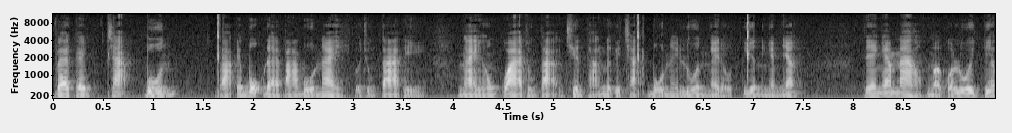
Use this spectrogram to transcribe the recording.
Về cái chạm 4 và cái bộ đề 34 này của chúng ta thì ngày hôm qua chúng ta chiến thắng được cái chạm 4 này luôn, ngày đầu tiên anh em nhé. Thì anh em nào mà có lui tiếp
